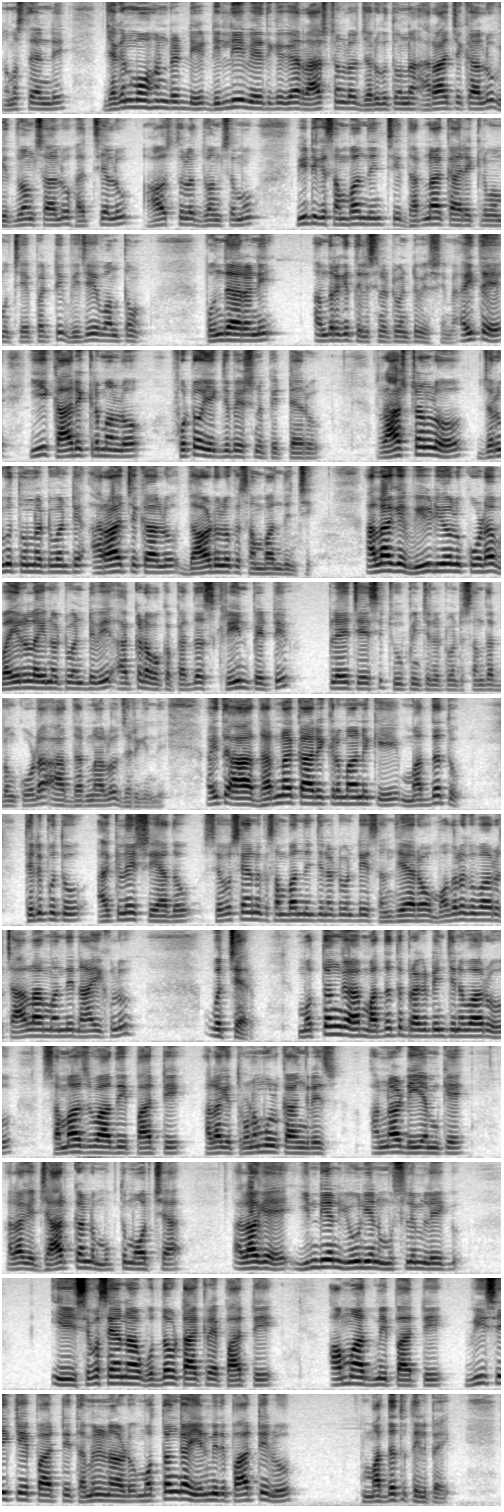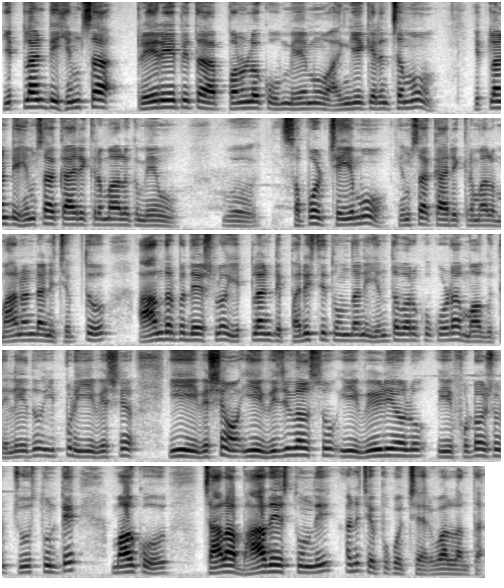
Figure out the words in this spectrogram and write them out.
నమస్తే అండి. జగన్మోహన్ రెడ్డి ఢిల్లీ వేదికగా రాష్ట్రంలో జరుగుతున్న అరాచకాలు విధ్వంసాలు హత్యలు ఆస్తుల ధ్వంసము వీటికి సంబంధించి ధర్నా కార్యక్రమం చేపట్టి విజయవంతం పొందారని అందరికీ తెలిసినటువంటి విషయమే. అయితే ఈ కార్యక్రమంలో ఫోటో ఎగ్జిబిషన్ పెట్టారు. రాష్ట్రంలో జరుగుతున్నటువంటి అరాచకాలు దాడులకు సంబంధించి. అలాగే వీడియోలు కూడా వైరల్ అయినటువంటివి అక్కడ ఒక పెద్ద స్క్రీన్ పెట్టి ప్లే చేసి చూపించినటువంటి సందర్భం కూడా ఆ ధర్నాలో జరిగింది. అయితే ఆ ధర్నా కార్యక్రమానికి మద్దతు తెలుపుతూ అఖిలేష్ యాదవ్ శివసేనకు సంబంధించినటువంటి సంధ్యారావు మొదలగు వారు చాలామంది నాయకులు వచ్చారు. మొత్తంగా మద్దతు ప్రకటించిన వారు సమాజ్వాదీ పార్టీ అలాగే తృణమూల్ కాంగ్రెస్ అన్నా డిఎంకే అలాగే జార్ఖండ్ ముక్త్ మోర్చా అలాగే ఇండియన్ యూనియన్ ముస్లిం లీగ్ ఈ Shiv Sena Uddhav Thackeray party Aam Aadmi party VCK party Tamil Nadu మొత్తంగా ఎనిమిది పార్టీలు మద్దతు తెలిపాయి. ఇట్లాంటి హింస ప్రేరేపిత పనులకు మేము అంగీకరించము. ఇట్లాంటి హింసా కార్యక్రమాలకు మేము సపోర్ట్ చేయము హింసా కార్యక్రమాలు మానండి అని చెప్తూ ఆంధ్రప్రదేశ్లో ఇట్లాంటి పరిస్థితి ఉందని ఇంతవరకు కూడా మాకు తెలియదు. ఇప్పుడు ఈ విషయం ఈ విషయం ఈ విజువల్స్ ఈ వీడియోలు ఈ ఫోటోషూట్ చూస్తుంటే మాకు చాలా బాధేస్తుంది అని చెప్పుకొచ్చారు వాళ్ళంతా.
